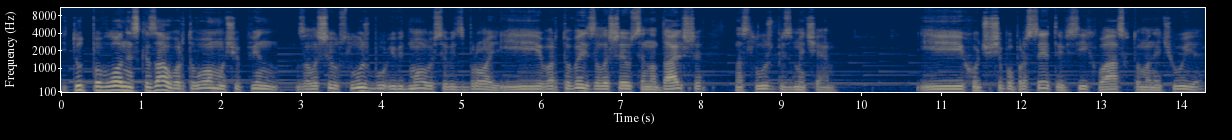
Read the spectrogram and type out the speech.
І тут Павло не сказав вартовому, щоб він залишив службу і відмовився від зброї, і вартовий залишився надальше на службі з мечем. І хочу ще попросити всіх вас, хто мене чує,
